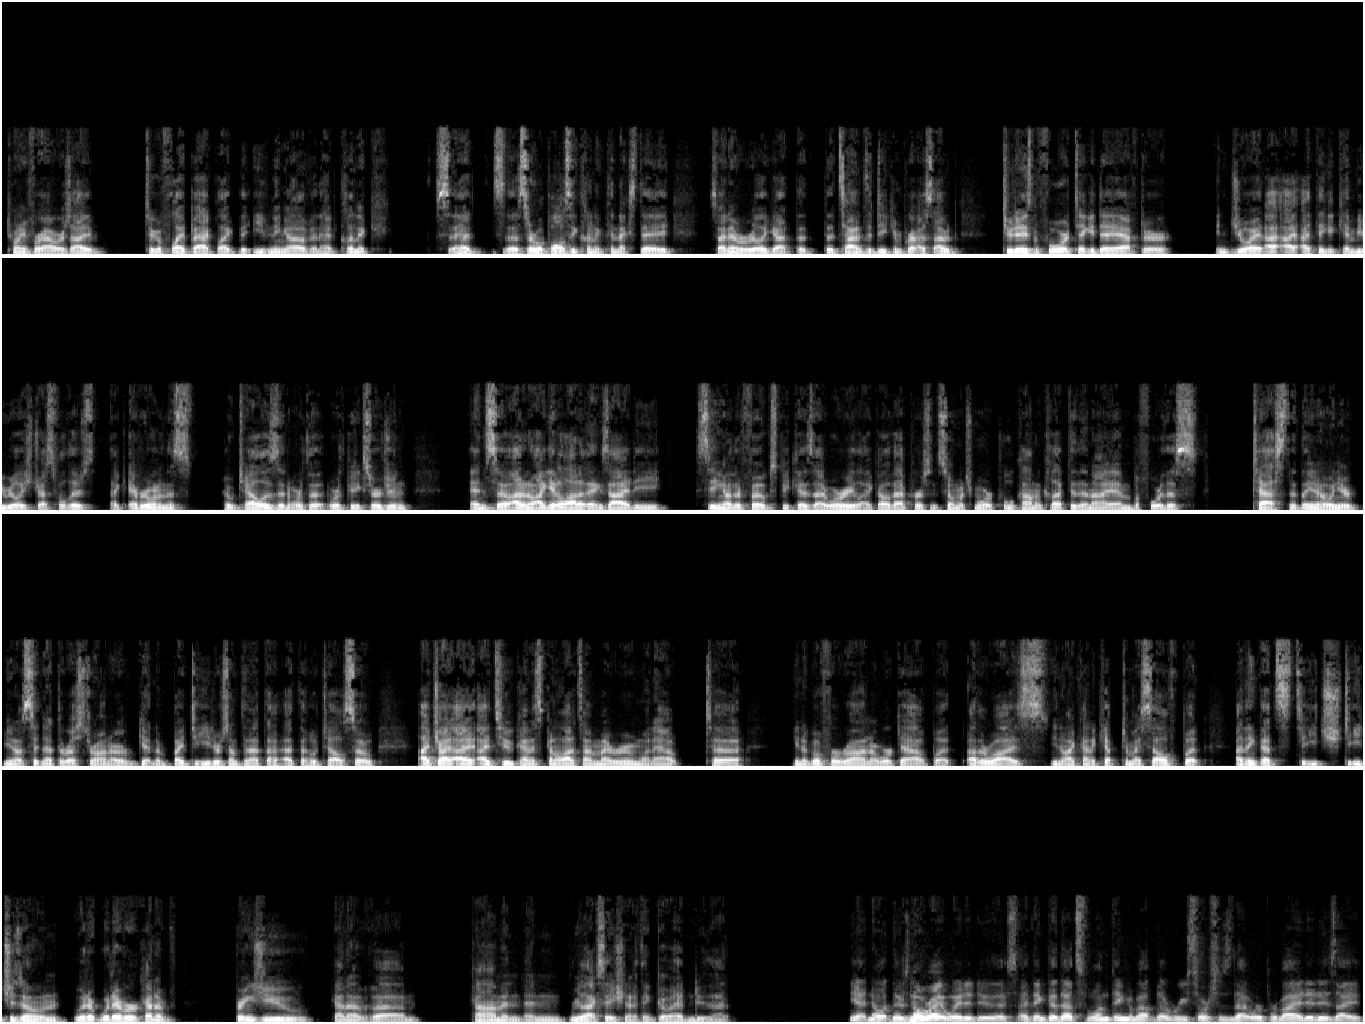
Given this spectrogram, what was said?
24 hours. I took a flight back like the evening of and had clinic, had a cerebral palsy clinic the next day. So I never really got the the time to decompress. I would two days before, take a day after, enjoy it. I I think it can be really stressful. There's like everyone in this hotel is an ortho orthopedic surgeon, and so I don't know. I get a lot of anxiety seeing other folks because I worry like, oh, that person's so much more cool, calm, and collected than I am before this test. That you know, when you're you know sitting at the restaurant or getting a bite to eat or something at the at the hotel. So I try. I I too kind of spent a lot of time in my room. Went out to you know go for a run or work out, but otherwise, you know, I kind of kept to myself. But I think that's to each to each his own. Whatever whatever kind of brings you kind of um, calm and and relaxation. I think go ahead and do that. Yeah, no, there's no right way to do this. I think that that's one thing about the resources that were provided is I,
